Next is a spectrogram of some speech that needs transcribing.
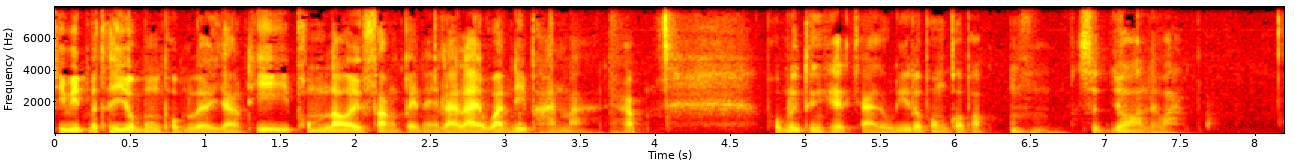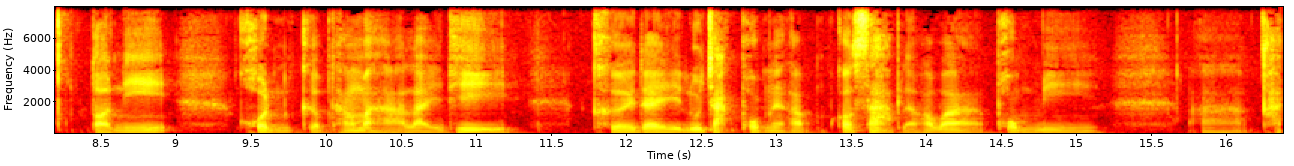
ชีวิตมัธยมของผมเลย อย่างที่ผมเล่าให้ฟังไปในหลาย ๆ วันที่ผ่านมานะครับ ผมนึกถึงเหตุการณ์ตรงนี้แล้วผมก็แบบสุดยอดเลยว่ะตอนนี้คนเกือบทั้งมหาลัยที่เคยได้รู้จักผมนะครับ ก็ทราบแล้วครับว่าผมมีใคร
